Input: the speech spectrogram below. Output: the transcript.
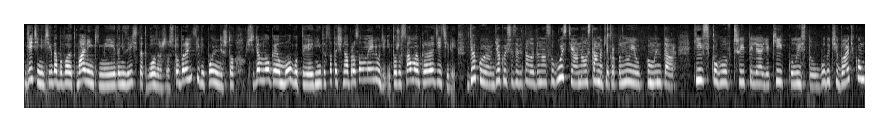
дети не всегда бывают маленькими, и это не зависит от возраста, чтобы родители поняли, что учителя многое могут, и они достаточно образованные люди, и то же самое про родителей. Дякую, дякую, що завітали до нас у гості. А наостанок я пропоную коментар київського вчителя, який колись то, будучи батьком,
